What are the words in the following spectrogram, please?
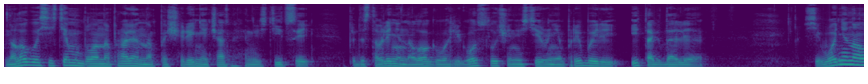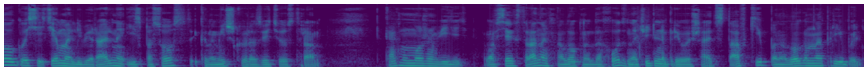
Налоговая система была направлена на поощрение частных инвестиций – предоставление налоговых льгот в случае инвестирования прибыли и так далее. Сегодня налоговая система либеральна и способствует экономическому развитию стран. Как мы можем видеть, во всех странах налог на доход значительно превышает ставки по налогам на прибыль,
